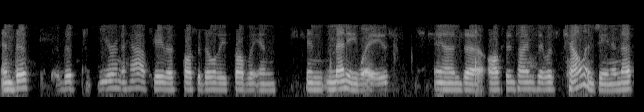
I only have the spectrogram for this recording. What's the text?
And this this year and a half gave us possibilities, probably in in many ways. And uh, oftentimes it was challenging, and that's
